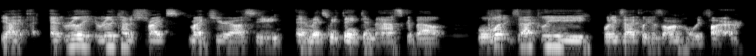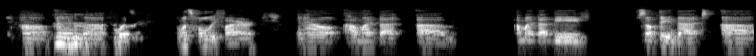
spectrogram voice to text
yeah, it really it really kind of strikes my curiosity and makes me think and ask about well, what exactly what exactly is on holy fire, um, mm-hmm. and uh, what's what's holy fire, and how how might that um, how might that be something that uh,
